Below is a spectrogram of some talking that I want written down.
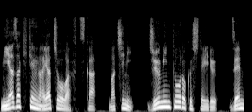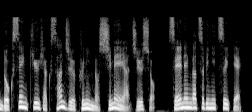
宮崎県綾町は2日、町に住民登録している全6939人の氏名や住所、生年月日について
